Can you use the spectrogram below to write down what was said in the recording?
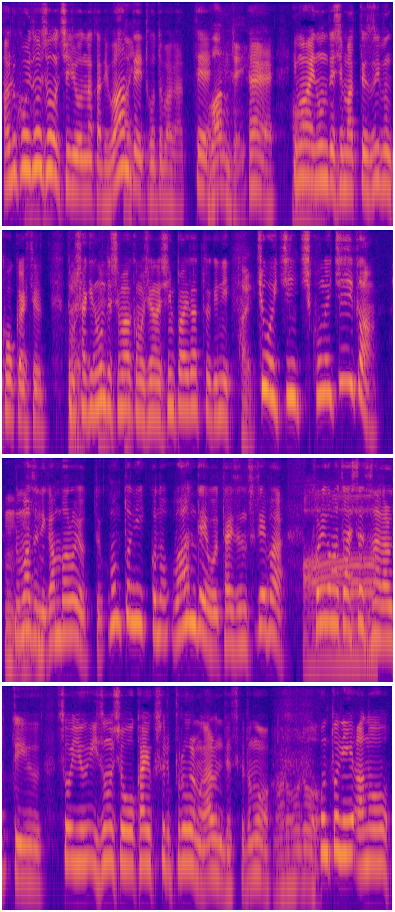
アルコール依存症の治療の中で one day って言葉があって、 one day、えー、今まで飲んでしまって随分後悔してる。でも先飲んでしまうかもしれない心配だった時に、はい、今日一日、この1時間、飲まずに頑張ろうよって、本当にこの one day を大切にすれば、これがまた明日につながるっていう、そういう依存症を回復するプログラムがあるんですけども、なるほど。本当にあの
